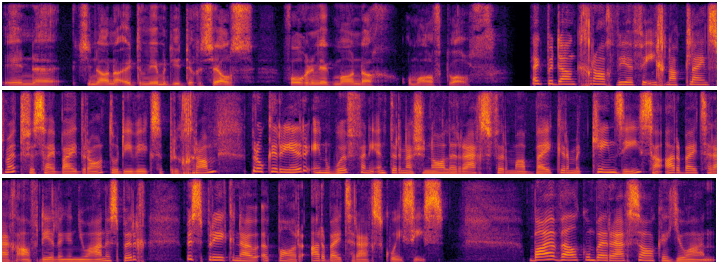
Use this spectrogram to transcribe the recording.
en uh, ek sien daarna uit om weer met julle te gesels volgende week maandag om 12:30. Ek bedank graag weer vir Ignas Kleinsmid vir sy bydrae tot die week se program. Prokureur en hoof van die internasionale regsfirma Baker McKenzie se arbeidsreg afdeling in Johannesburg bespreek nou 'n paar arbeidsregskwessies. Baie welkom by Regsake Johan.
